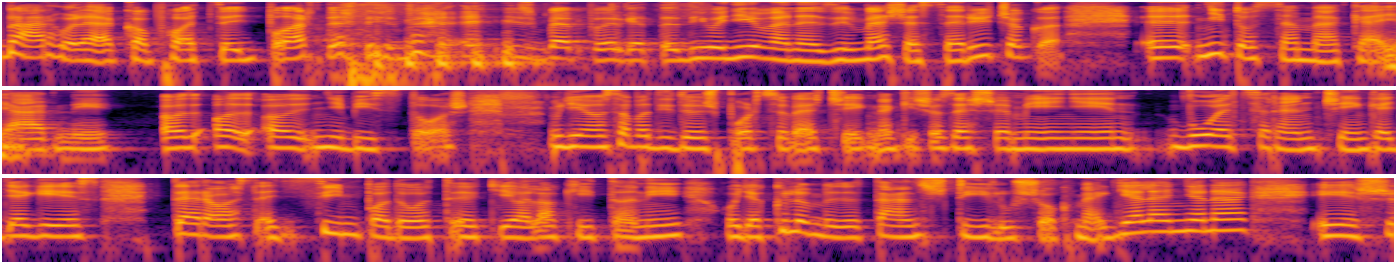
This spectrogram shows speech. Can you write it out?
bárhol elkaphatsz egy partnert, és, be, és bepörgeted, hogy nyilván ez meseszerű, csak nyitott szemmel kell járni az, az, annyi biztos. Ugye a Szabadidős Sportszövetségnek is az eseményén volt szerencsénk egy egész teraszt, egy színpadot kialakítani, hogy a különböző táncstílusok megjelenjenek, és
